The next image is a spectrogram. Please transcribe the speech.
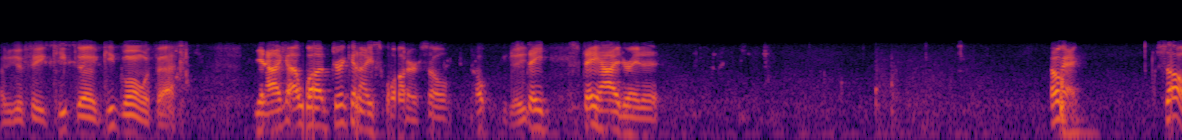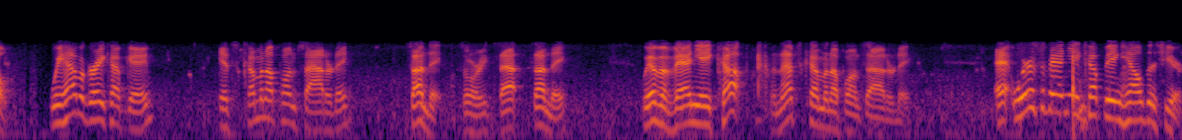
I was gonna say keep the keep going with that. Yeah, I got well, I'm drinking ice water, so oh, Okay. stay stay hydrated. Okay, so we have a Grey Cup game. It's coming up on Saturday, Sunday. Sorry, Sat- Sunday. We have a Vanier Cup, and that's coming up on Saturday. Uh, where's the Vanier Cup being held this year?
